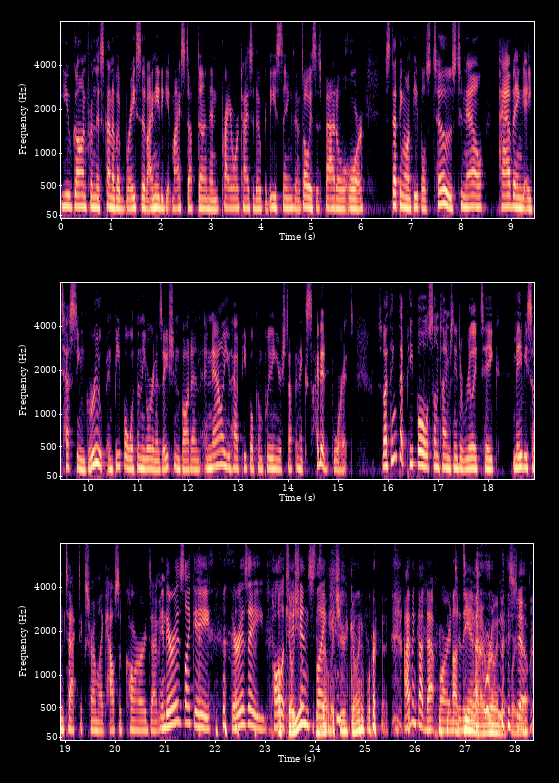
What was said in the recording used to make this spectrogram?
you've gone from this kind of abrasive, I need to get my stuff done and prioritize it over these things. And it's always this battle or stepping on people's toes to now having a testing group and people within the organization bought in. And now you have people completing your stuff and excited for it. So I think that people sometimes need to really take maybe some tactics from like House of Cards. I mean, there is like a there is a politicians Is like that what you're going for? I haven't got that far into oh, the damn uh, it! I ruined it for show. you.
